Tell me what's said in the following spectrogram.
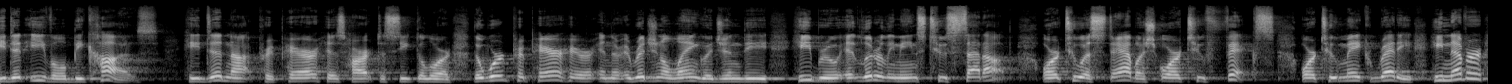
He did evil because he did not prepare his heart to seek the Lord. The word prepare here in the original language in the Hebrew, it literally means to set up or to establish or to fix or to make ready. He never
